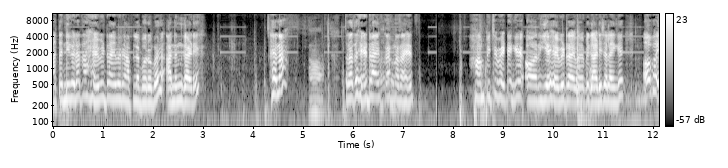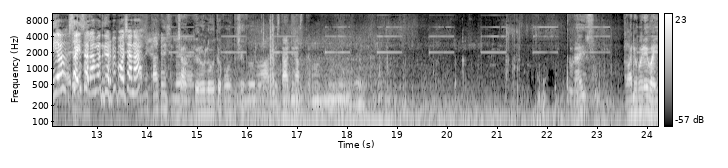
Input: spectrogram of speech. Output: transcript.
आता निघत आता हेवी ड्रायव्हर आहे आपल्या बरोबर आनंद गाडे. है ना? तर आता हे ड्राइव करणार आहेत. हम पीछे बैठेंगे और ये हेवी ड्राइवर अभी गाड़ी चलाएँगे. ओ भैया सही सलामत घर पे पहुँचा ना. स्टार्टिंग तो गाइस हमारे बड़े भाई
